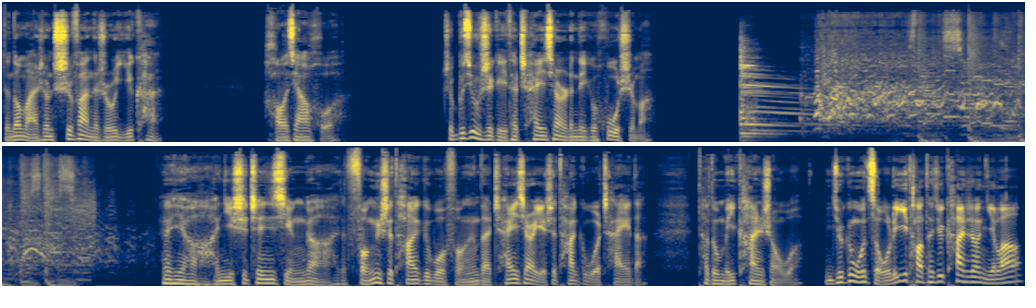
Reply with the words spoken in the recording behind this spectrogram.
等到晚上吃饭的时候一看，好家伙，这不就是给他拆线的那个护士吗？哎呀，你是真行啊！缝是他给我缝的，拆线也是他给我拆的，他都没看上我。你就跟我走了一趟，他就看上你了。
